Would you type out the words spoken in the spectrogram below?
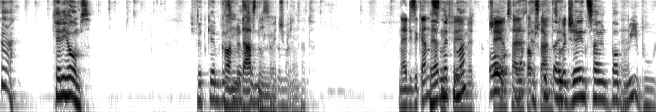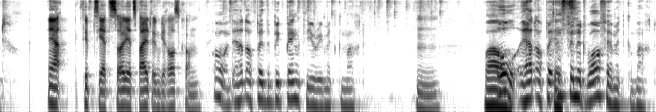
Katie Holmes. Ich würde gerne wissen, Con, du was darfst nicht mehr mitspielen. Hat. Na, diese ganzen Filme mit Jay oh, und Silent Bob es schlagen gibt zurück. Ein Jay und Silent Bob ja. Reboot. Ja, gibt's jetzt, soll jetzt bald irgendwie rauskommen. Oh, und er hat auch bei The Big Bang Theory mitgemacht. Hm. Wow. Oh, er hat auch bei das Infinite Warfare mitgemacht.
